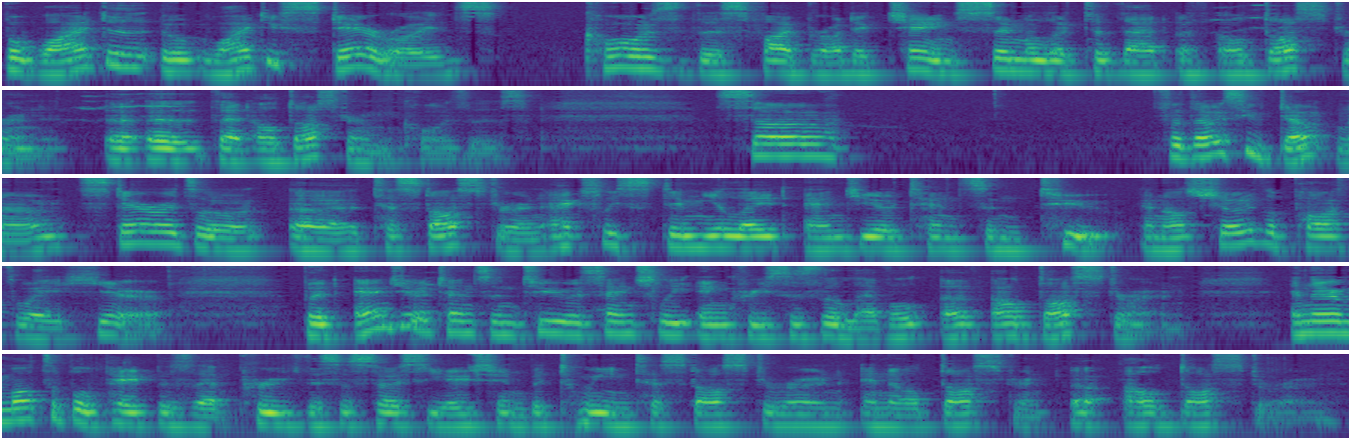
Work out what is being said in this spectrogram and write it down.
but why do why do steroids cause this fibrotic change similar to that of aldosterone uh, uh, that aldosterone causes? So for those who don't know, steroids or uh, testosterone actually stimulate angiotensin 2, and I'll show the pathway here. But angiotensin 2 essentially increases the level of aldosterone. And there are multiple papers that prove this association between testosterone and aldosterone. Uh, aldosterone.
